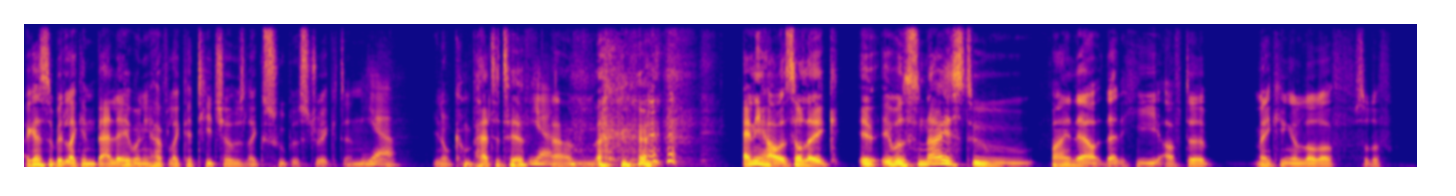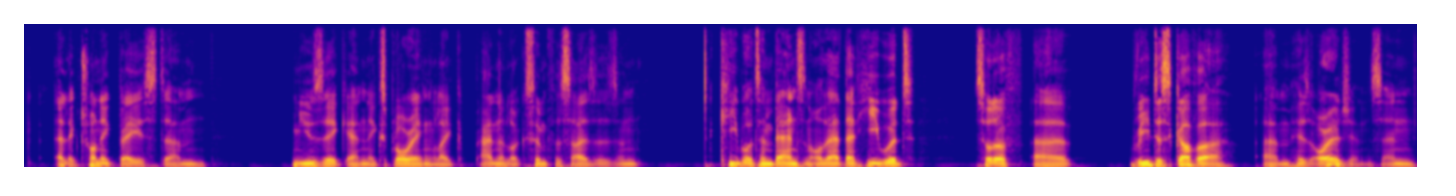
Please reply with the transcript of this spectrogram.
I guess a bit like in ballet when you have like a teacher who's like super strict and Yeah. you know competitive. Yeah. Um, anyhow, so like it, it was nice to find out that he, after making a lot of sort of electronic based um, music and exploring like analog synthesizers and keyboards and bands and all that, that he would sort of uh, rediscover um, his origins. And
